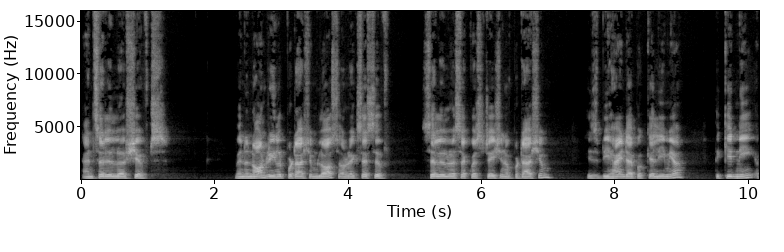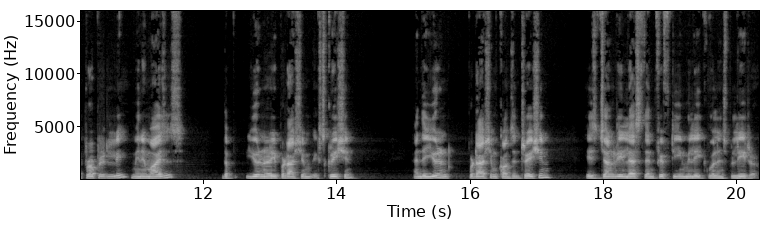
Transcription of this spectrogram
and cellular shifts. When a non renal potassium loss or excessive cellular sequestration of potassium is behind hypokalemia, the kidney appropriately minimizes the urinary potassium excretion, and the urine potassium concentration is generally less than 15 milliequivalents per liter.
